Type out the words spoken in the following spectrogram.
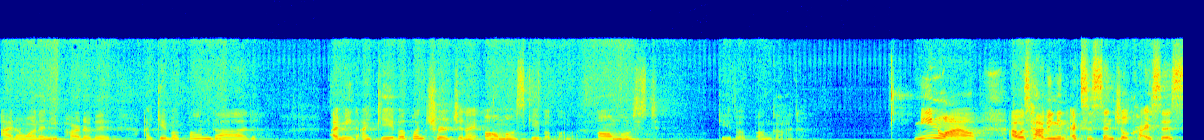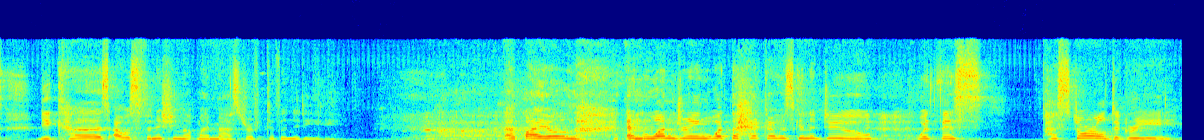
I don't want any part of it. I give up on God. I mean, I gave up on church and I almost gave up on God. Almost gave up on God. Meanwhile, I was having an existential crisis because I was finishing up my Master of Divinity at Biola and wondering what the heck I was going to do with this pastoral degree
